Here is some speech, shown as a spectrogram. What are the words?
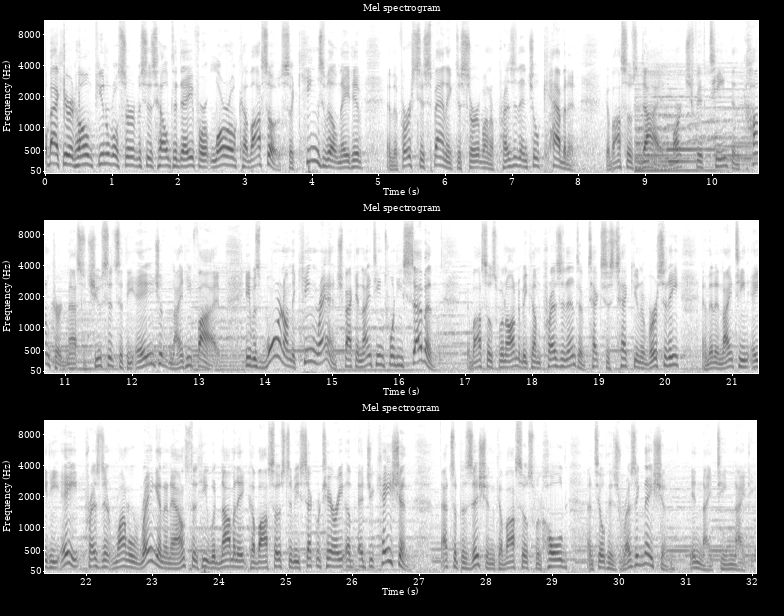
Well, back here at home, funeral services held today for Lauro Cavazos, a Kingsville native and the first Hispanic to serve on a presidential cabinet. Cavazos died March 15th in Concord, Massachusetts at the age of 95. He was born on the King Ranch back in 1927. Cavazos went on to become president of Texas Tech University, and then in 1988, President Ronald Reagan announced that he would nominate Cavazos to be Secretary of Education. That's a position Cavazos would hold until his resignation in 1990.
